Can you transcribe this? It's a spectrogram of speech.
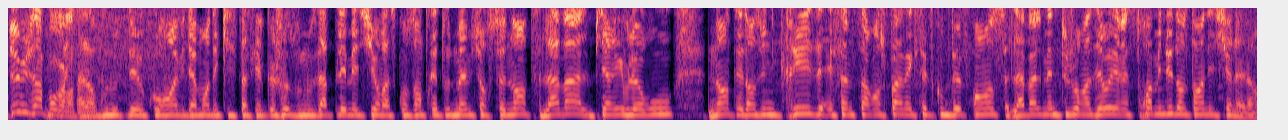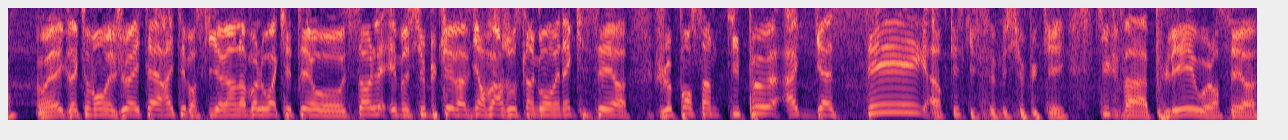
2 buts à 1 pour Valenciennes. Alors vous nous tenez au courant évidemment dès qu'il se passe quelque chose, vous nous appelez messieurs, on va se concentrer tout de même sur ce Nantes Laval, Pierre-Yves Leroux. Nantes est dans une crise et ça ne s'arrange pas avec cette Coupe de France. Laval mène toujours à 0, il reste 3 minutes dans le temps additionnel hein. Ouais, exactement. Mais le jeu a été arrêté parce qu'il y avait un Lavallois qui était au sol et Monsieur Buquet va venir voir Jocelyn Gourvenec qui s'est, euh, je pense, un petit peu agacé. Alors qu'est-ce qu'il fait, Monsieur Buquet? Qu'il va appeler ou alors c'est euh,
